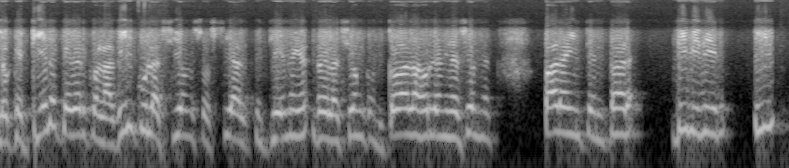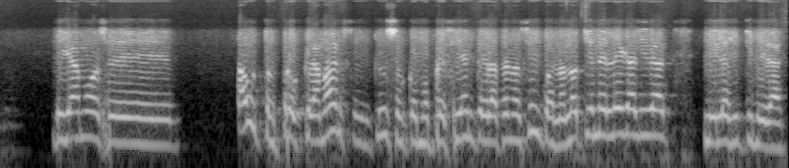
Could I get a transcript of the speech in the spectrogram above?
lo que tiene que ver con la vinculación social que tiene relación con todas las organizaciones para intentar dividir y, digamos, eh, autoproclamarse incluso como presidente de la FENOCIN cuando no tiene legalidad ni legitimidad.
